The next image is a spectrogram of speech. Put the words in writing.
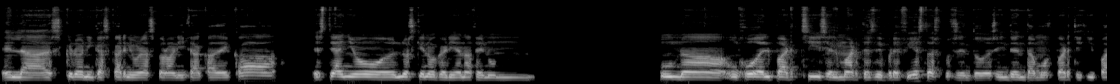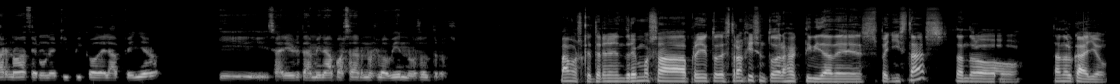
en las crónicas carnívoras que organiza KDK, este año los que no querían hacen un, una, un juego del parchís el martes de prefiestas, pues en todo eso intentamos participar, ¿no? Hacer un equipico de la peña y salir también a pasárnoslo bien nosotros. Vamos, que tendremos a Proyecto de Strangis en todas las actividades peñistas, dando, dando el callo.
